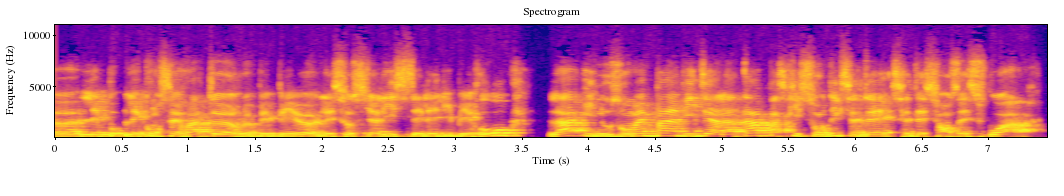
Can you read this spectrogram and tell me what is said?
Euh, les, conservateurs, le PPE, les socialistes et les libéraux, là, ils nous ont même pas invités à la table parce qu'ils se sont dit que c'était sans espoir.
